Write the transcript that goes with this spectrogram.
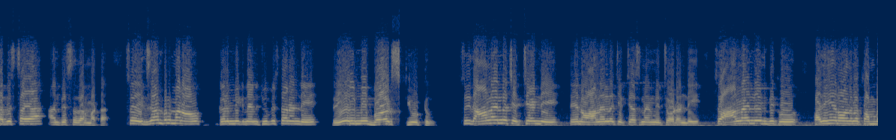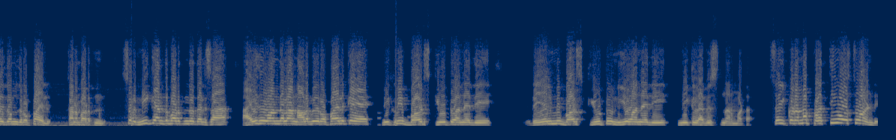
లభిస్తాయా అనిపిస్తుంది అనమాట సో ఎగ్జాంపుల్ మనం ఇక్కడ మీకు నేను చూపిస్తానండి. Realme buds Q two so ఇది ఆన్లైన్లో చెక్ చేయండి. నేను ఆన్లైన్లో చెక్ చేస్తున్నాను మీరు చూడండి. సో ఆన్లైన్లో ఇది మీకు పదిహేను వందల తొంభై తొమ్మిది రూపాయలు కనబడుతుంది. సో మీకు ఎంత పడుతుందో తెలుసా? ఐదు వందల నలభై రూపాయలకే మీకు ఈ బర్డ్స్ క్యూ టూ అనేది Realme buds Q two neo అనేది మీకు లభిస్తుంది అనమాట సో ఇక్కడ ఉన్న ప్రతి వస్తువు అండి.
